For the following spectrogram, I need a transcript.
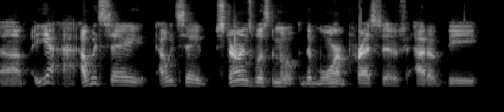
um, yeah, I I would say I would say Sterns was the mo- the more impressive out of the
